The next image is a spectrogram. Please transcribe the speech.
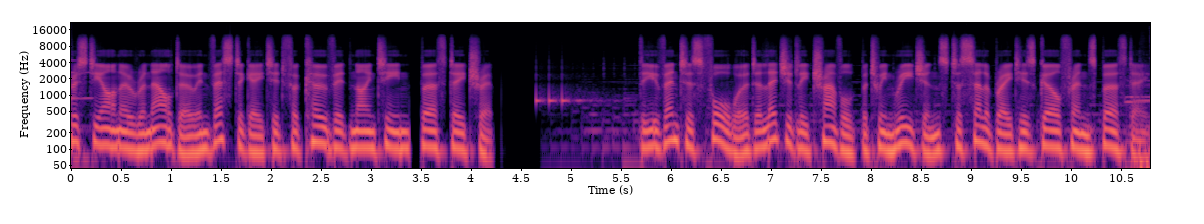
Cristiano Ronaldo investigated for COVID-19, birthday trip. The Juventus forward allegedly traveled between regions to celebrate his girlfriend's birthday.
